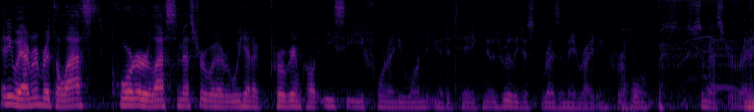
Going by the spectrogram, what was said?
anyway, I remember at the last quarter or last semester or whatever, we had a program called ECE 491 that you had to take, and it was really just resume writing for a whole semester, right?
